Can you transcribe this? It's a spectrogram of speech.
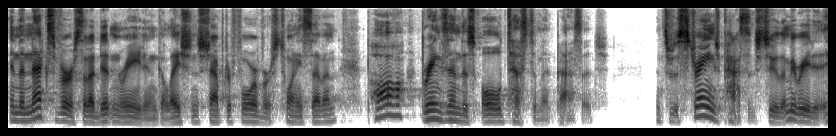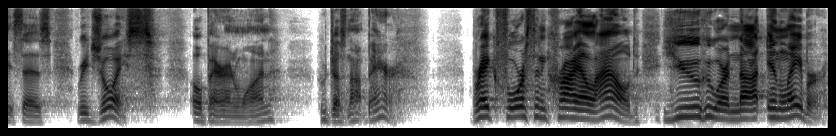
in the next verse that I didn't read in Galatians chapter 4, verse 27, Paul brings in this Old Testament passage. It's a strange passage, too. Let me read it. It says, Rejoice, O barren one who does not bear. Break forth and cry aloud, you who are not in labor.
